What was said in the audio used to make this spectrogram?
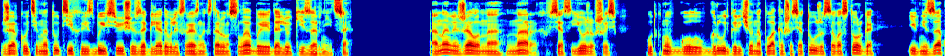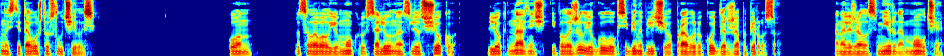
В жаркую темноту тихой избы все еще заглядывали с разных сторон слабые далекие зорницы. Она лежала на нарах, вся съежившись, уткнув голову в грудь, горячо наплакавшись от ужаса, восторга и внезапности того, что случилось. Он поцеловал ее мокрую, соленую слез щеку, лег навзничь и положил ее голову к себе на плечо, правой рукой держа папиросу. Она лежала смирно, молча.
